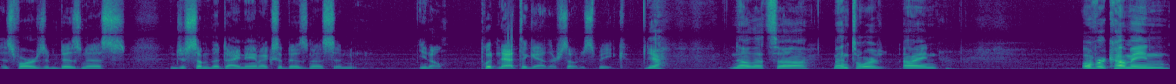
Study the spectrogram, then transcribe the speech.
as far as in business and just some of the dynamics of business and you know putting that together so to speak Yeah. No, that's uh mentor I mean overcoming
